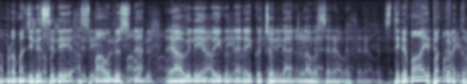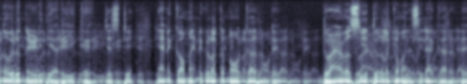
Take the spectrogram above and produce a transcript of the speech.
നമ്മുടെ മജ്ലിസിലെ അസ്മാഉൽ ഹുസ്ന രാവിലെയും വൈകുന്നേരമൊക്കെ ചൊല്ലാനുള്ള അവസരമുണ്ട്. സ്ഥിരമായി പങ്കെടുക്കുന്നവരൊന്ന് എഴുതി അറിയിക്കുക ജസ്റ്റ് ഞാൻ കമന്റുകളൊക്കെ നോക്കാറുണ്ട്. ദ്വാ വസീത്തുകളൊക്കെ മനസ്സിലാക്കാറുണ്ട്.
